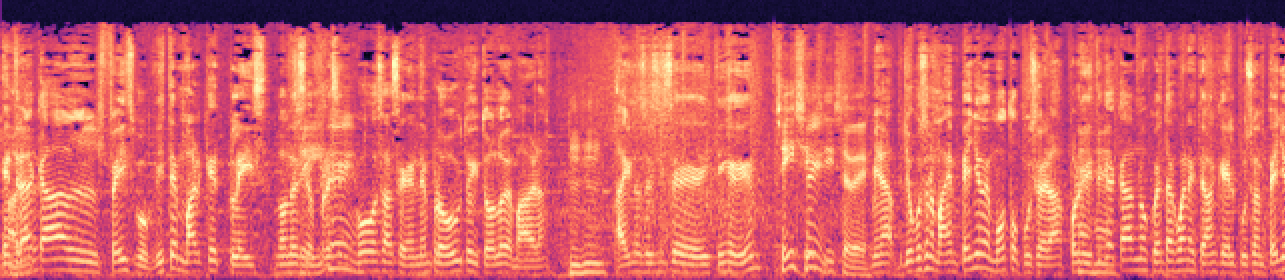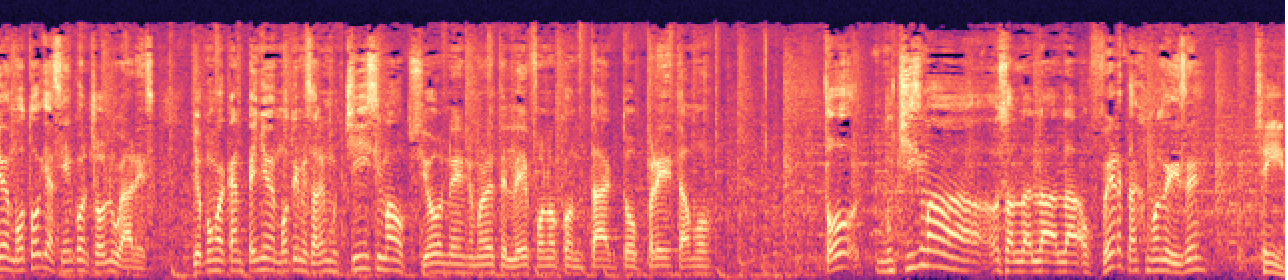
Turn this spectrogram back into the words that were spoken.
Entré A ver. acá al Facebook, ¿viste? Marketplace, donde se ofrecen Sí. cosas, se venden productos y todo lo demás, ¿verdad? Ahí no sé si se distingue bien. Sí, sí, sí, se ve. Mira, yo puse nomás empeño de moto, puse, ¿verdad? Porque viste que acá nos cuenta Juan Esteban que él puso empeño de moto y así encontró lugares. Yo pongo acá empeño de moto y me salen muchísimas opciones, número de teléfono, contacto, préstamo. Todo, muchísima, o sea, la, la- la oferta, ¿cómo se dice? Sí.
